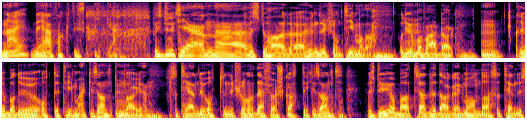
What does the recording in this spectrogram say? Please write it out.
Nei, det er jeg faktisk ikke. Hvis du tjener, hvis du har eh, 100 kroner timer da, og du jobber hver dag, Så jobber du åtte timer ikke sant, om dagen. Så tjener du 800 kroner, det er før skatt. ikke sant? Hvis du jobber 30 dager i måneden, da, så tjener du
